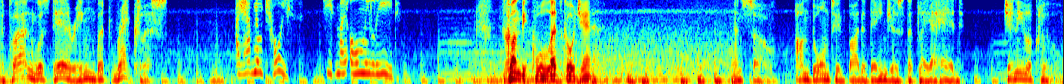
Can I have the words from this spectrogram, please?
The plan was daring but reckless. I have no choice. He's my only lead. It's gonna be cool, let's go, Jenna. And so, undaunted by the dangers that lay ahead, Jenny Leclue,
